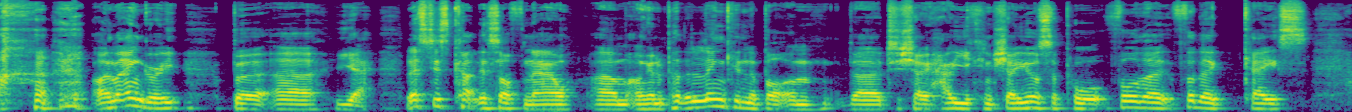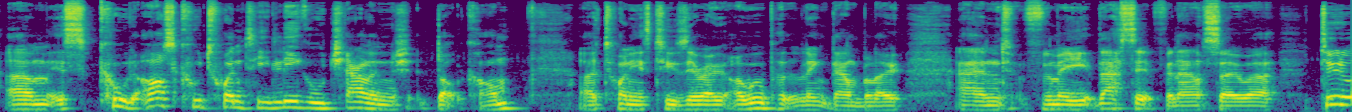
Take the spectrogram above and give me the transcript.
I'm angry, but uh, yeah, let's just cut this off now. Um, I'm going to put the link in the bottom uh, to show how you can show your support for the for the case. Um, it's called Article20legalchallenge.com. Uh, 20 is 20. I will put the link down below. And for me, that's it for now. So, uh, toodles.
